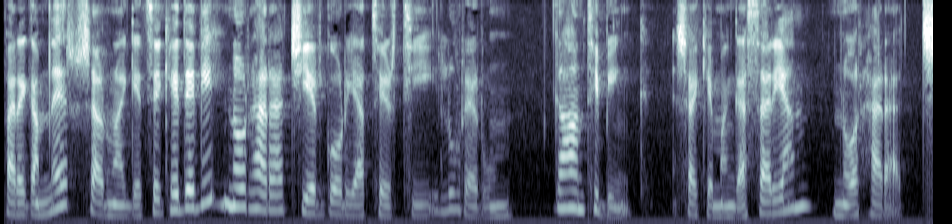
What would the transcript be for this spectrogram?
Բարեկամներ շարունակեցեք հետևել Նոր հարաճ Երգորիա 1 լուրերուն Գանտիբինգ Շակե Մանգասարյան Նոր հարաճ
